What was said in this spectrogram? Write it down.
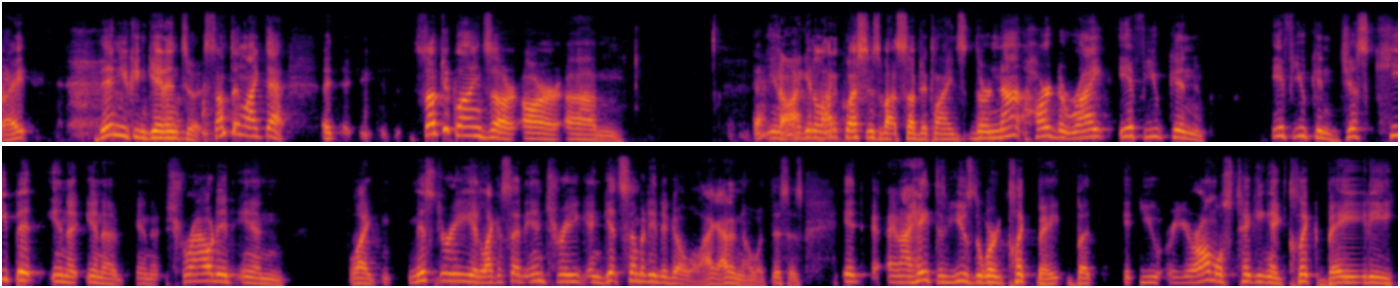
Right. then you can get into it. Something like that. It, it, subject lines are are um, you know, I get a lot of questions about subject lines. They're not hard to write if you can if you can just keep it in a in a in a shrouded in like mystery and like I said, intrigue, and get somebody to go, well, I got to know what this is. It and I hate to use the word clickbait, but it, you you're almost taking a clickbaity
